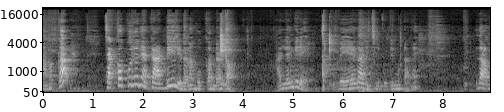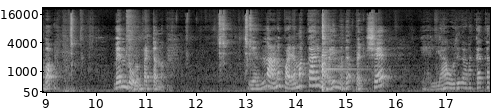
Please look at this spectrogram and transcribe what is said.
നമുക്ക് ചക്കക്കുരുവിനെയൊക്കെ അടിയിലിടണം കുക്കറിന്റെ കേട്ടോ. അല്ലെങ്കിലേ വേഗം ഇച്ചിരി ബുദ്ധിമുട്ടാണ്. ഇതാകുമ്പോൾ വെന്തോളും പെട്ടെന്ന്. എന്നാണ് പഴമക്കാർ പറയുന്നത്. പക്ഷേ എല്ലാം ഒരു കണക്കൊക്കെ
